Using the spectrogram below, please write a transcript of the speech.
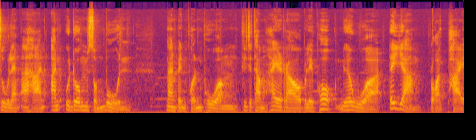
สู่แหล่งอาหารอันอุดมสมบูรณ์ นั่นเป็นผลพวงที่จะทำให้เราบริโภคเนื้อวัวได้อย่างปลอดภัย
